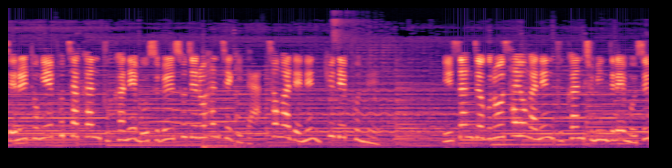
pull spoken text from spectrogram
제를 통해 포착한 북한의 모습을 소재로 한 책이다. 청와대는 휴대폰을 일상적으로 사용하는 북한 주민들의 모습,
